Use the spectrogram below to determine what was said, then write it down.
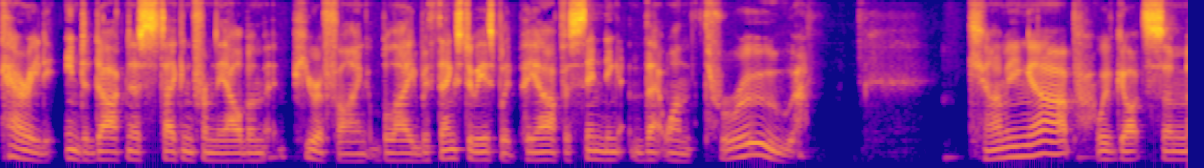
Carried into Darkness, taken from the album Purifying Blade, with thanks to Earsplit PR for sending that one through. Coming up, we've got some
